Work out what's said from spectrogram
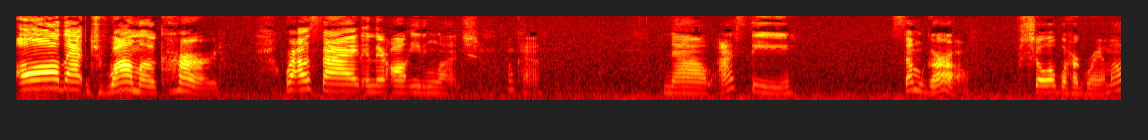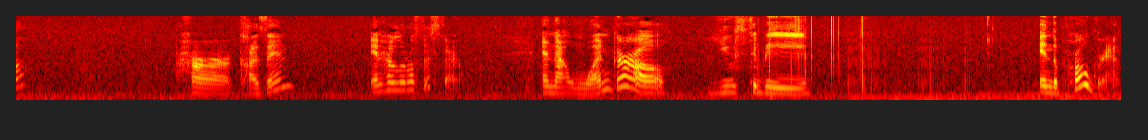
all that drama occurred, we're outside and they're all eating lunch. Okay. Now I see some girl show up with her grandma, her cousin, and her little sister. And that one girl used to be in the program,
